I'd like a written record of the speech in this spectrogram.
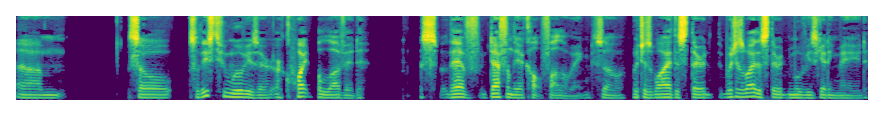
Um, so so these two movies are, are quite beloved. S- They have definitely a cult following. So which is why this third which is why this third movie's getting made.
